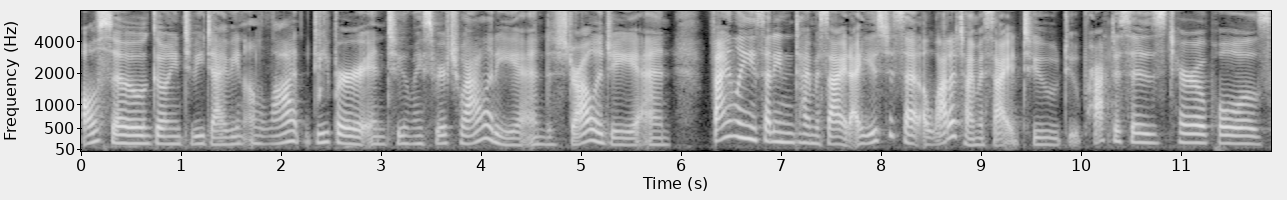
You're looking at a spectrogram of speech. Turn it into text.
also going to be diving a lot deeper into my spirituality and astrology and finally setting time aside. I used to set a lot of time aside to do practices, tarot pulls,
